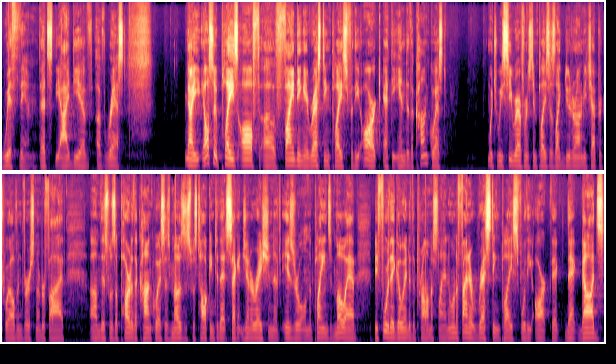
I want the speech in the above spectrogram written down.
with them. That's the idea of, of rest. Now, he also plays off of finding a resting place for the ark at the end of the conquest, which we see referenced in places like Deuteronomy chapter 12 and verse number 5. Um, this was a part of the conquest as Moses was talking to that second generation of Israel on the plains of Moab before they go into the promised land. They want to find a resting place for the ark, that, that God's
